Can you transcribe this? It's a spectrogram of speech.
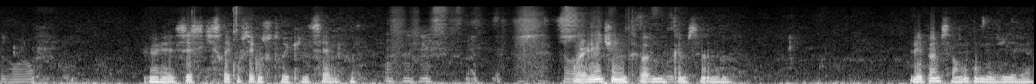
de donjon. Ouais, c'est ce qui serait con, c'est qu'on se retrouve avec une selle. Quoi. Ou à la limite, une pomme, cool. comme ça. Les pommes, ça rend compte nos vies d'ailleurs.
